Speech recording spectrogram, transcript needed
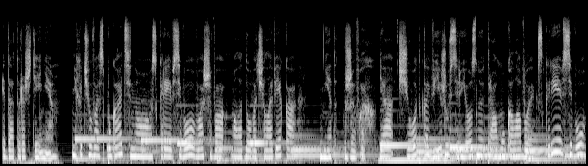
и дату рождения. Не хочу вас пугать, но, скорее всего, вашего молодого человека нет в живых. Я четко вижу серьезную травму головы. Скорее всего,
